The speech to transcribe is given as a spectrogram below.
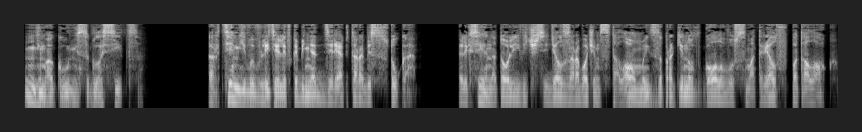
«Не могу не согласиться». Артемьевы влетели в кабинет директора без стука. Алексей Анатольевич сидел за рабочим столом и, запрокинув голову, смотрел в потолок.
